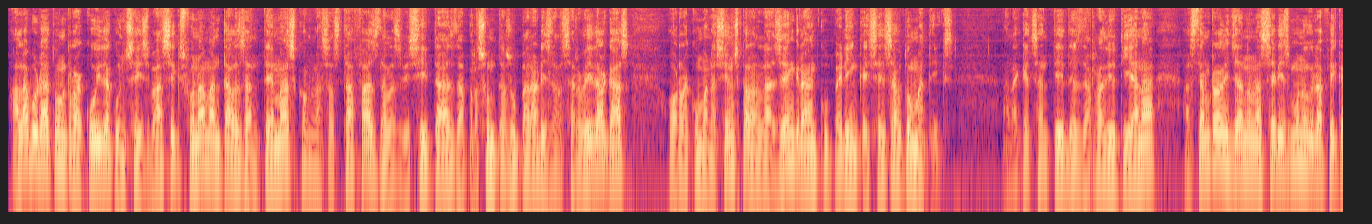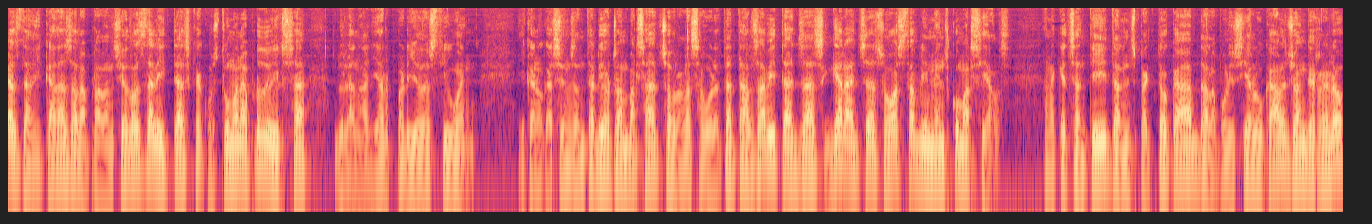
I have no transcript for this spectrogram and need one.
ha elaborat un recull de consells bàsics fonamentals en temes com les estafes de les visites de presumptes operaris del servei del gas o recomanacions per a la gent gran que operin caixers automàtics. En aquest sentit, des de Ràdio Tiana estem realitzant unes sèries monogràfiques dedicades a la prevenció dels delictes que acostumen a produir-se durant el llarg període estiuenc i que en ocasions anteriors han versat sobre la seguretat dels habitatges, garatges o establiments comercials. En aquest sentit, l'inspector cap de la policia local, Joan Guerrero,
